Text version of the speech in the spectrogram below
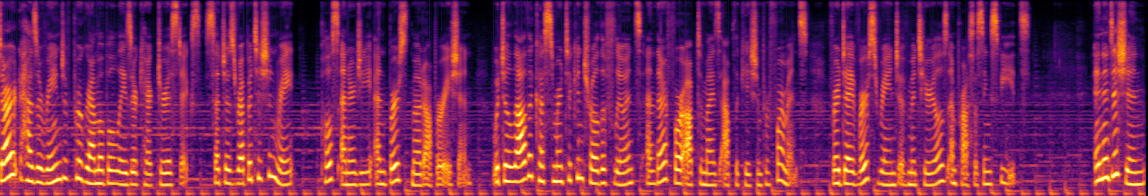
DART has a range of programmable laser characteristics, such as repetition rate, pulse energy, and burst mode operation, which allow the customer to control the fluence and therefore optimize application performance for a diverse range of materials and processing speeds. In addition,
